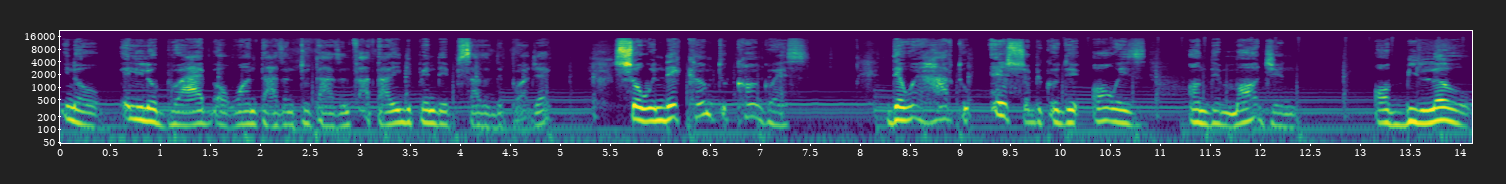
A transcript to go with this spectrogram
you know, a little bribe or 1,000, 2,000, 5,000, depending size of the project. So when they come to Congress, they will have to answer because they're always on the margin or below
